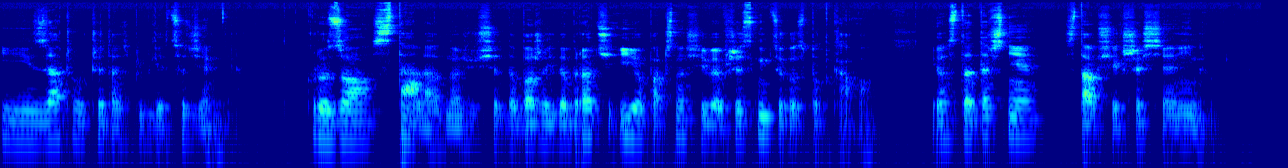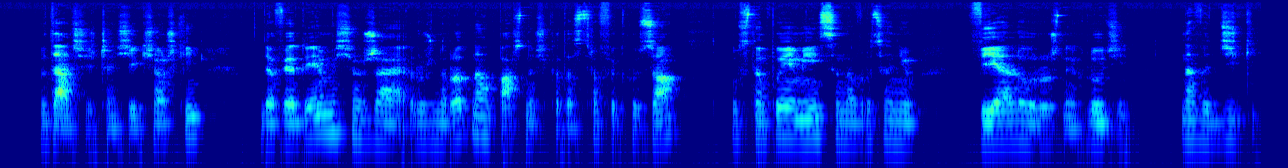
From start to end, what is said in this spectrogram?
i zaczął czytać Biblię codziennie. Crusoe stale odnosił się do Bożej dobroci i opatrzności we wszystkim, co go spotkało i ostatecznie stał się chrześcijaninem. W dalszej części książki dowiadujemy się, że różnorodna opatrzność katastrofy Crusoe ustępuje miejsca nawróceniu wielu różnych ludzi, nawet dzikich,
